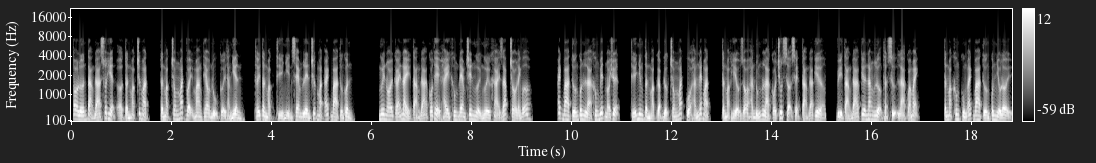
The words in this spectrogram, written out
To lớn tảng đá xuất hiện ở tần mặc trước mặt, tần mặc trong mắt vậy mang theo nụ cười thản nhiên, thấy tần mặc thì nhìn xem lên trước mặt ách ba tướng quân. Ngươi nói cái này tảng đá có thể hay không đem trên người người khải giáp cho đánh vỡ? Ách ba tướng quân là không biết nói chuyện, thế nhưng tần mặc gặp được trong mắt của hắn nét mặt, tần mặc hiểu rõ hắn đúng là có chút sợ sệt tảng đá kia, vì tảng đá kia năng lượng thật sự là quá mạnh. Tần mặc không cùng ách ba tướng quân nhiều lời,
